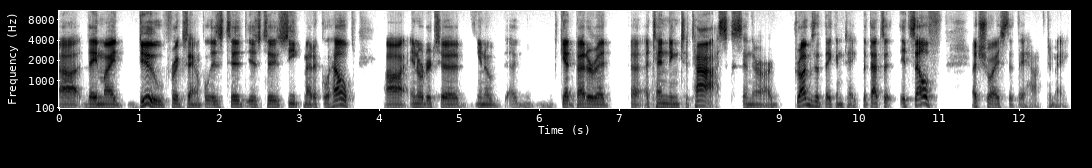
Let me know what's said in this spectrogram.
uh, they might do, for example, is to is to seek medical help uh, in order to you know uh, get better at uh, attending to tasks and there are drugs that they can take but that's a, itself a choice that they have to make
